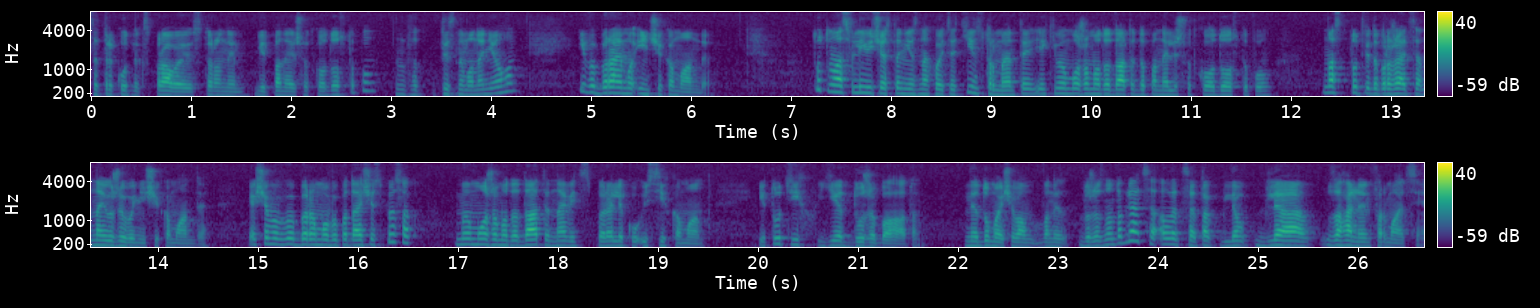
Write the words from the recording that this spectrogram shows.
Це трикутник з правої сторони від панелі швидкого доступу. Тиснемо на нього і вибираємо інші команди. Тут у нас в лівій частині знаходяться ті інструменти, які ми можемо додати до панелі швидкого доступу. У нас тут відображаються найуживаніші команди. Якщо ми виберемо випадаючий список, ми можемо додати навіть з переліку усіх команд. І тут їх є дуже багато. Не думаю, що вам вони дуже знадобляться, але це так для, для загальної інформації.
